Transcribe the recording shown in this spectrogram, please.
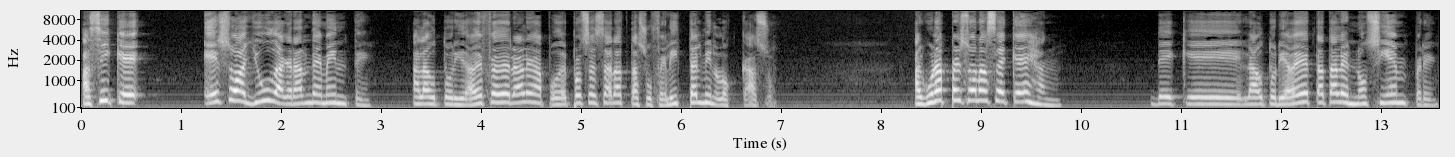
Así que eso ayuda grandemente a las autoridades federales a poder procesar hasta su feliz término los casos. Algunas personas se quejan de que las autoridades estatales no siempre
